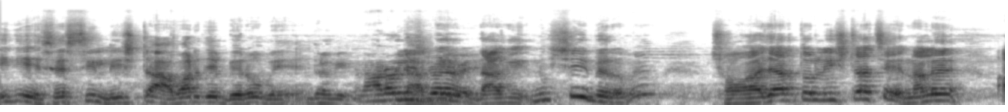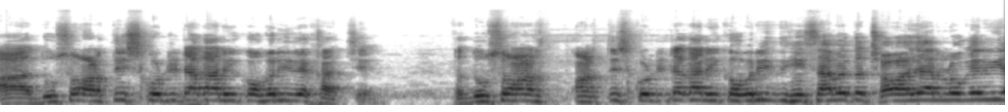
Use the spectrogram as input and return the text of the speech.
এই যে এসএসসি লিস্টটা আবার যে বেরোবে দাগি। আরও লিস্ট বেরোবে? দাগি নিশ্চয়ই বেরোবে। ছ হাজার তো লিস্ট আছে নালে দুশো আটত্রিশ কোটি টাকা রিকভারি দেখাচ্ছে। তো দুশো আটত্রিশ কোটি টাকা রিকভারি হিসাবে তো ছ হাজার লোকেরই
